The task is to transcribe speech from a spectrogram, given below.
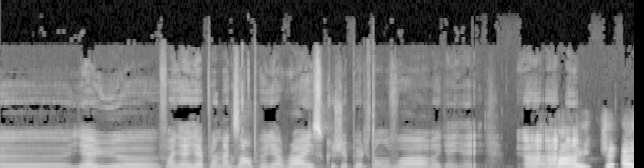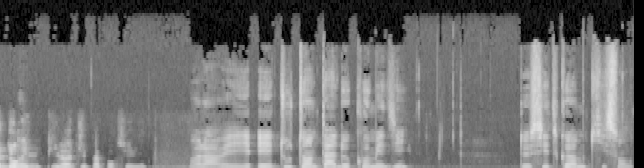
Euh, Il y a eu, euh, enfin, il y, a- il y a plein d'exemples. Il y a Rise que j'ai pas eu le temps de voir. Y a, y a un- un- un- Pareil, j'ai adoré le pilote, j'ai pas poursuivi. Voilà, et, et tout un tas de comédies, de sitcoms qui sont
